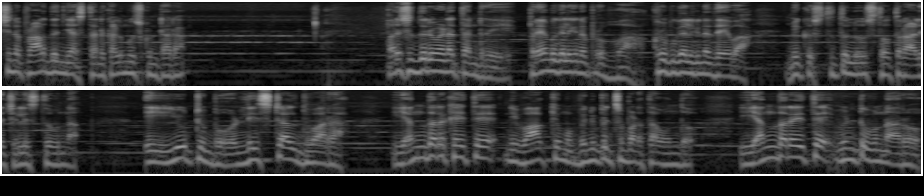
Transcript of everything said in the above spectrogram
చిన్న ప్రార్థన చేస్తాను. కళ్ళు మూసుకుంటారా? పరిశుద్ధమైన తండ్రి ప్రేమ కలిగిన ప్రభువ కృప కలిగిన దేవ మీకు స్థుతులు స్తోత్రాలు చెల్లిస్తూ ఉన్నాం. ఈ యూట్యూబ్ డిజిటల్ ద్వారా ఎందరికైతే నీ వాక్యము వినిపించబడతా ఉందో ఎందరైతే వింటూ ఉన్నారో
